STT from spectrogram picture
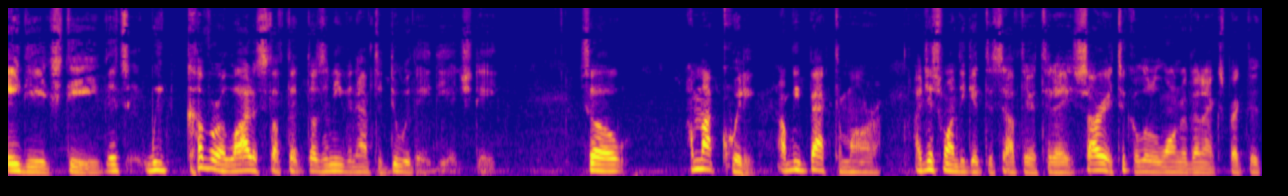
ADHD. It's we cover a lot of stuff that doesn't even have to do with ADHD. So I'm not quitting. I'll be back tomorrow. I just wanted to get this out there today. Sorry it took a little longer than I expected,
